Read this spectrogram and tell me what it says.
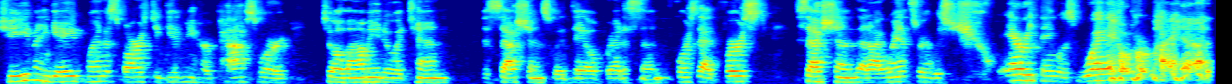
She even gave, went as far as to give me her password to allow me to attend the sessions with Dale Bredesen. Of course, that first session that I went through was everything was way over my head,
